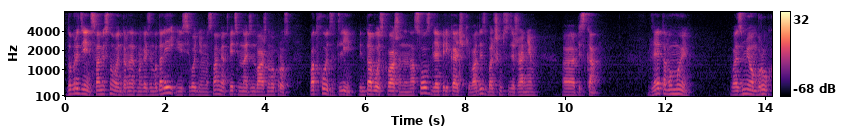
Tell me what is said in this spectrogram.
Добрый день, с вами снова интернет-магазин Водолей, и сегодня мы с вами ответим на один важный вопрос. Подходит ли винтовой скважинный насос для перекачки воды с большим содержанием э, песка? Для этого мы возьмем в, рук,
